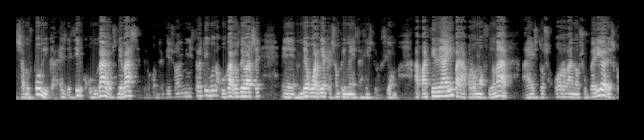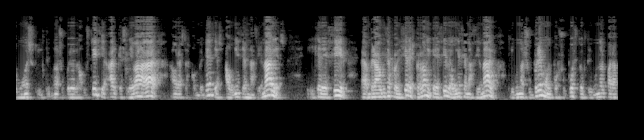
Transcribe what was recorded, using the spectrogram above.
salud pública, es decir, juzgados de base de lo contencioso administrativo y juzgados de base eh, de guardia que son primera instancia de instrucción. A partir de ahí, para promocionar a estos órganos superiores, como es el Tribunal Superior de Justicia, al que se le van a dar ahora estas competencias, audiencias nacionales, y que decir, eh, audiencias provinciales, perdón, y que decir de Audiencia Nacional, Tribunal Supremo y, por supuesto, el Tribunal para,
